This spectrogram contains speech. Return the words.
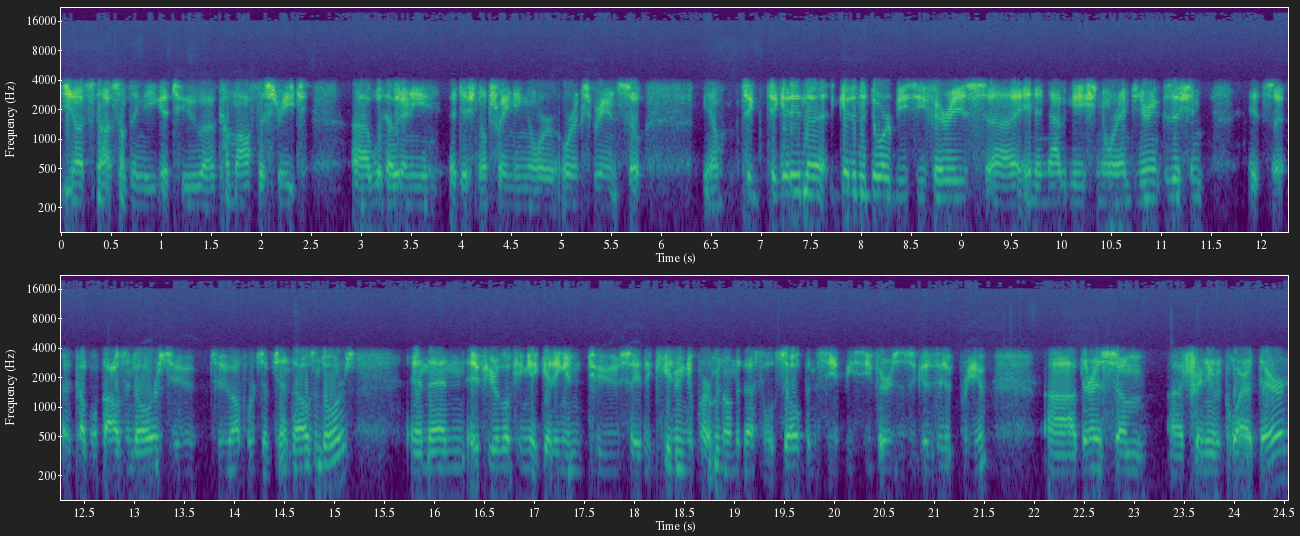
you know it's not something that you get to uh, come off the street uh, without any additional training or, or experience. So, you know, to, to get in the get in the door, BC Ferries uh, in a navigation or engineering position, it's a, a couple thousand dollars to to upwards of ten thousand dollars. And then if you're looking at getting into, say, the catering department on the vessel itself and see if BC Ferries is a good fit for you, uh, there is some uh, training required there.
